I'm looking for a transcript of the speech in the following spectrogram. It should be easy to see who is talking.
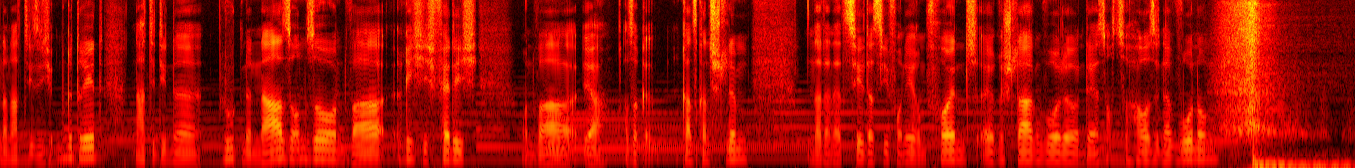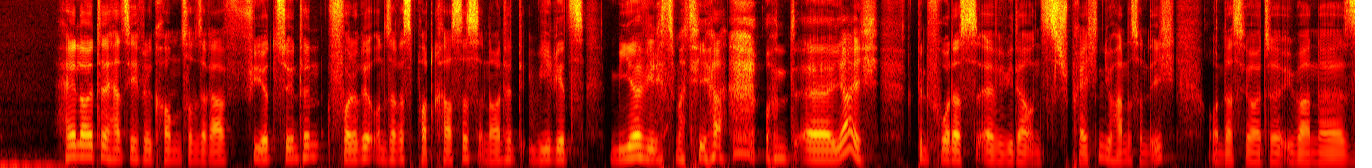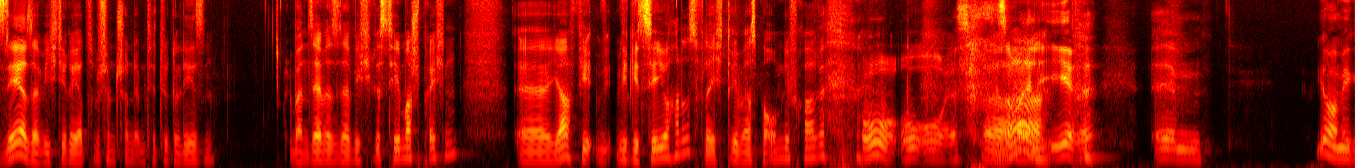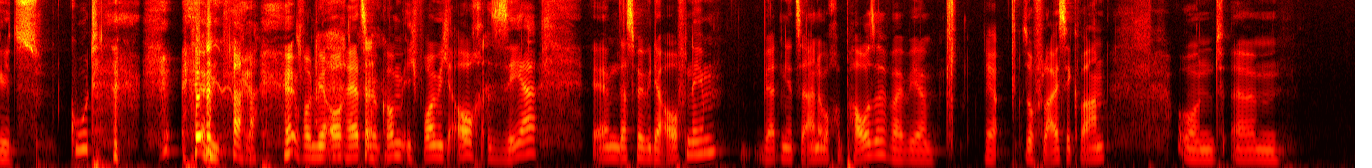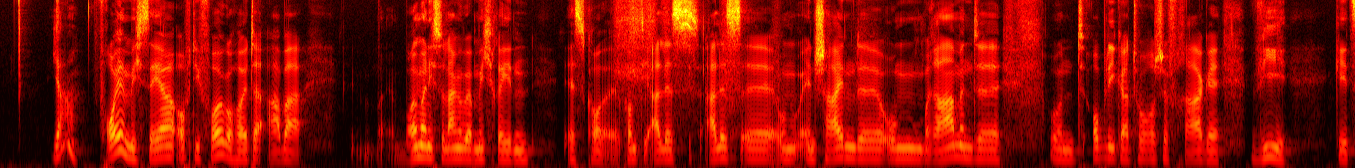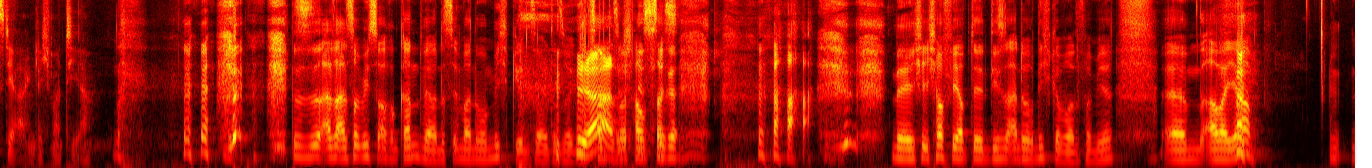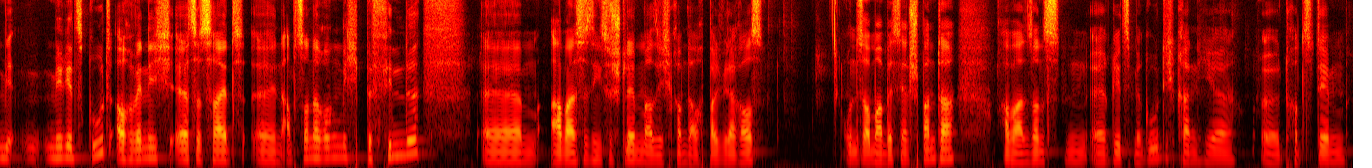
Speaker 1: und dann hat die sich umgedreht, dann hatte die eine blutende Nase und so und war richtig fettig und war, ja, also ganz, ganz schlimm und hat dann erzählt, dass sie von ihrem Freund äh, geschlagen wurde und der ist noch zu Hause in der Wohnung. Hey Leute, herzlich willkommen zu unserer 14. Folge unseres Podcastes. Anointed, wie geht's mir, wie geht's Matthias? Und äh, ja, ich bin froh, dass äh, wir wieder uns sprechen, Johannes und ich, und dass wir heute über eine sehr, sehr wichtige, ihr habt es bestimmt schon im Titel gelesen, über ein sehr, sehr wichtiges Thema sprechen. Äh, ja, wie, wie, geht's dir, Johannes? Vielleicht drehen wir erstmal um die Frage.
Speaker 2: Oh, oh, oh, das, das ist aber eine Ehre. ähm, ja, mir geht's gut. Von mir auch herzlich willkommen. Ich freue mich auch sehr, ähm, dass wir wieder aufnehmen. Wir hatten jetzt eine Woche Pause, weil wir ja. so fleißig waren. Und ähm, ja, freue mich sehr auf die Folge heute, aber wollen wir nicht so lange über mich reden. Es kommt die alles, alles äh, um entscheidende, umrahmende und obligatorische Frage: Wie geht's dir eigentlich, Matthias?
Speaker 1: das ist also, als ob ich so arrogant wäre und es immer nur um mich gehen sollte. So
Speaker 2: ja, so Hauptsache.
Speaker 1: nee, ich, ich hoffe, ihr habt den, diesen Eindruck nicht gewonnen von mir. Ähm, aber ja, mir, mir, geht's gut, auch wenn ich äh, zurzeit äh, in Absonderung mich befinde. Ähm, aber es ist nicht so schlimm, also ich komme da auch bald wieder raus. Und ist auch mal ein bisschen entspannter. Aber ansonsten äh, geht's mir gut. Ich kann hier äh, trotzdem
